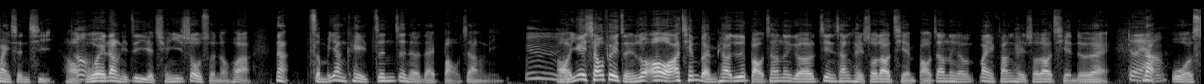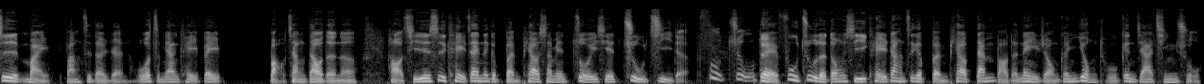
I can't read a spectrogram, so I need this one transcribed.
卖身契，好，嗯不会让你自己的权益受损的话，那怎么样可以真正的来保障你？嗯，哦，因为消费者你说哦，啊，签本票就是保障那个建商可以收到钱，保障那个卖方可以收到钱，对不对？对啊，我是买房子的人，我怎么样可以被保障到的呢？好，其实是可以在那个本票上面做一些注记的，附注。对附注的东西，可以让这个本票担保的内容跟用途更加清楚，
